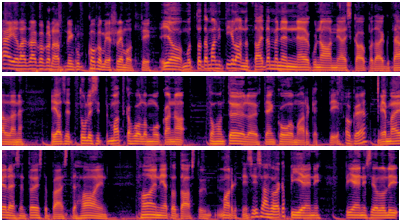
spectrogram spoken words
Äijä laittaa kokonaan niin kuin, koko mies remonttiin. Joo, mutta tota, mä olin tilannut tai tämmönen äh, joku naamiaiskauppa tai joku tällainen. Ja se tuli sitten matkahuollon mukana tohon Töölöyhteen K-markettiin. Okei. Okay. Ja mä eilen sen töistä päästä sitten hain. Hain ja tota, astuin markettiin sisään. Se on aika pieni. Pieni. Siellä oli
